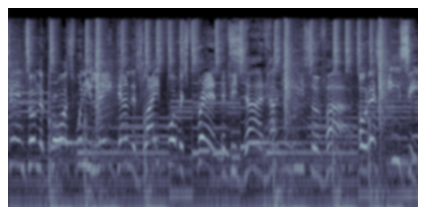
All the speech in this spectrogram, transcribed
sins on the cross when he laid down his life for his friends. If he died, how can we survive? Oh, that's easy.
